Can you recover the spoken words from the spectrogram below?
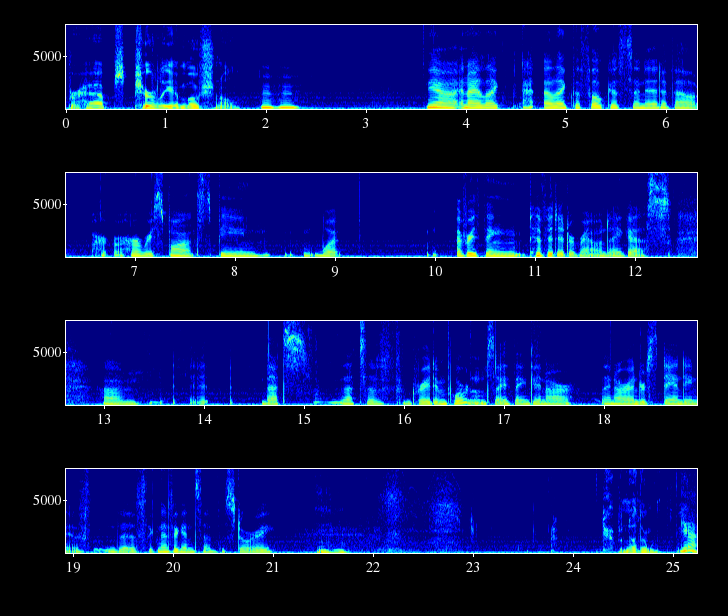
perhaps purely emotional. Mm-hmm. Yeah, and I like I like the focus in it about her her response being what everything pivoted around. I guess um, it, that's that's of great importance. I think in our in our understanding of the significance of the story. Mm-hmm. Do you have another one? Yeah,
